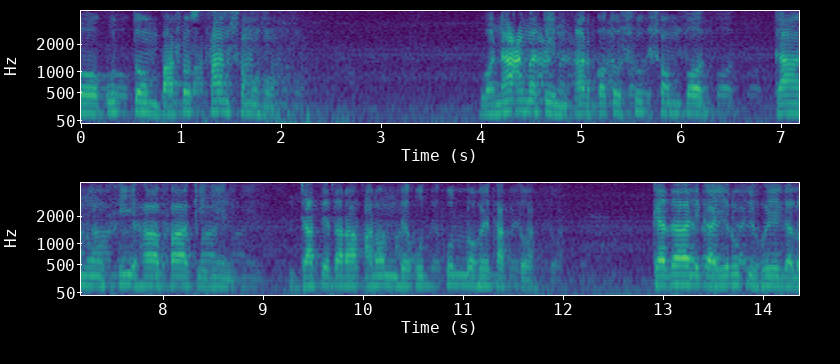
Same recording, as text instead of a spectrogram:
ও উত্তম বাসস্থান সমূহ আর কত সুখ সম্পদ, কানু ফিহা ফাকিহিন, যাতে তারা আনন্দে উৎফুল্ল হয়ে থাকত। কেদালিকা এরূপই হয়ে গেল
